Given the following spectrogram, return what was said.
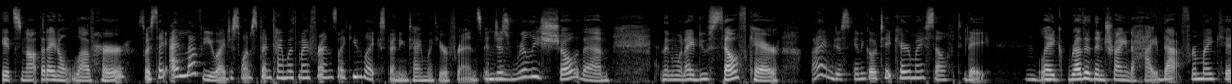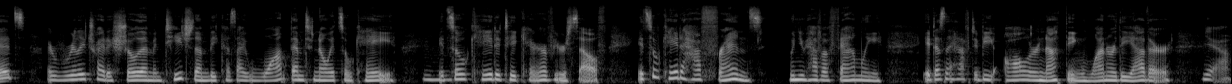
It's not that I don't love her. So I say, I love you. I just want to spend time with my friends like you like spending time with your friends and mm-hmm. just really show them. And then when I do self care, I'm just going to go take care of myself today. Mm-hmm. Like rather than trying to hide that from my kids, I really try to show them and teach them because I want them to know it's okay. Mm-hmm. It's okay to take care of yourself. It's okay to have friends when you have a family. It doesn't have to be all or nothing, one or the other. Yeah.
